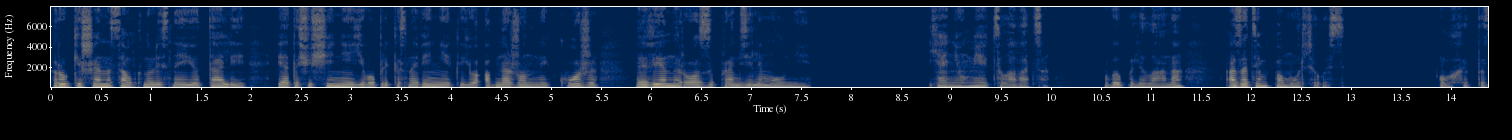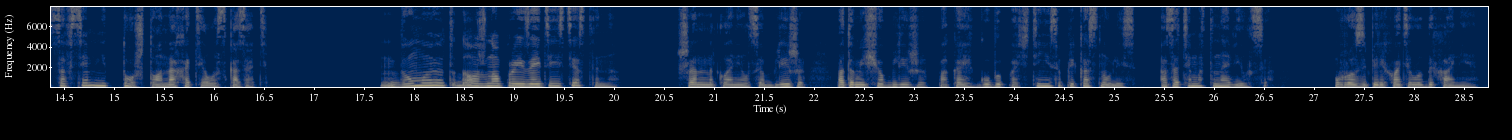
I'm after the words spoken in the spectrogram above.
Руки Шена сомкнулись на ее талии, и от ощущения его прикосновения к ее обнаженной коже вены розы пронзили молнии. «Я не умею целоваться», — выпалила она, а затем поморщилась. Ох, это совсем не то, что она хотела сказать. «Думаю, это должно произойти естественно». Шен наклонился ближе, потом еще ближе, пока их губы почти не соприкоснулись, а затем остановился. У Розы перехватило дыхание —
